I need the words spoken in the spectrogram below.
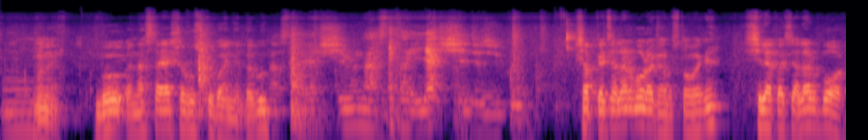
Mana. Bu настоящая русская баня, да bu? Настоящий, настоящий дежик. Shapkachalar bor ekan Rustam aka. Shlapachalar bor.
